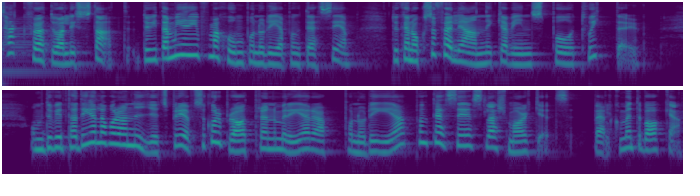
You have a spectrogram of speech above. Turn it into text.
Tack för att du har lyssnat. Du hittar mer information på nordea.se. Du kan också följa Annika Winst på Twitter. Om du vill ta del av våra nyhetsbrev så går det bra att prenumerera på nordea.se markets. Välkommen tillbaka!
